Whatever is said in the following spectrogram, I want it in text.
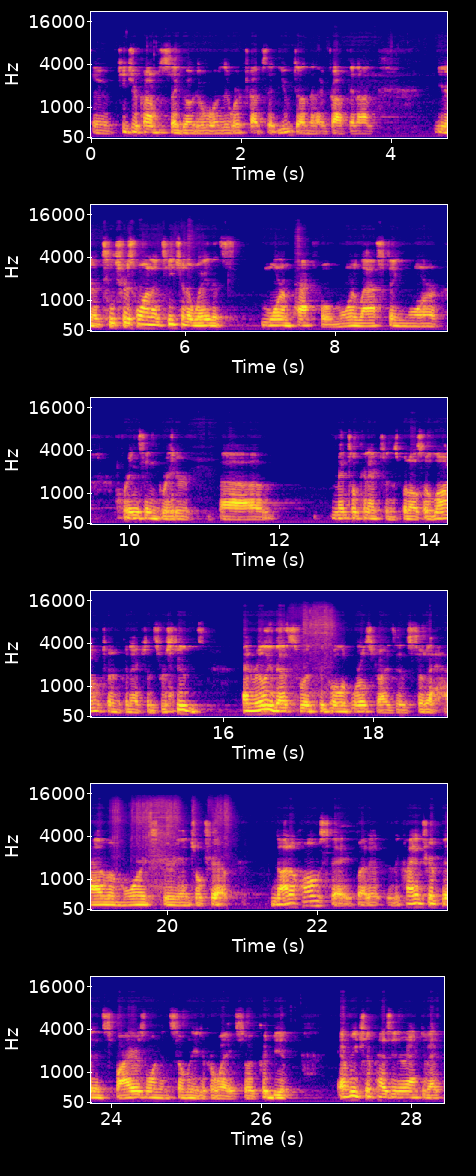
the teacher conferences I go to or the workshops that you've done that I've dropped in on. You know, teachers want to teach in a way that's more impactful, more lasting, more brings in greater uh, mental connections, but also long term connections for students. And really, that's what the goal of World Strides is. So to have a more experiential trip, not a homestay, but a, the kind of trip that inspires one in so many different ways. So it could be a, every trip has interactive activities.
